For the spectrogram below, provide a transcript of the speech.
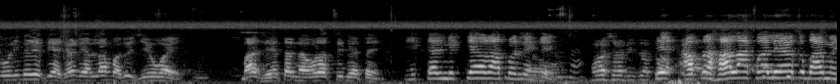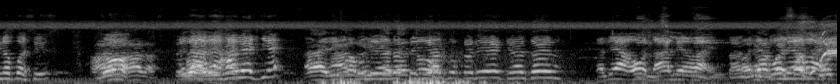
ચોરી બધું જે હોય. મારે એ તો નવરાત્રી બે ત્રણ. ઇકર મિક્ટર આપણે લઈ જાય તે આપણે હાલ આખવા લે કે બાર મહિના પછી? આવો ના લેવાય. અલ્યા તો ભાઈ,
